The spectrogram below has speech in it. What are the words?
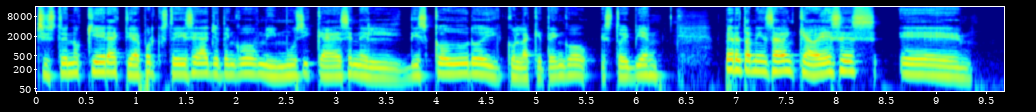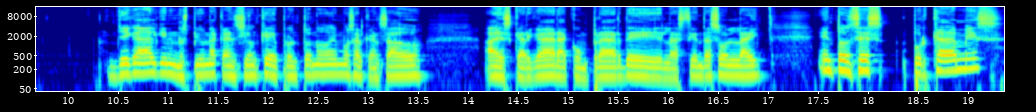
si usted no quiere activar porque usted dice, ah, yo tengo mi música es en el disco duro y con la que tengo estoy bien. Pero también saben que a veces eh, llega alguien y nos pide una canción que de pronto no hemos alcanzado a descargar, a comprar de las tiendas online. Entonces, por cada mes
